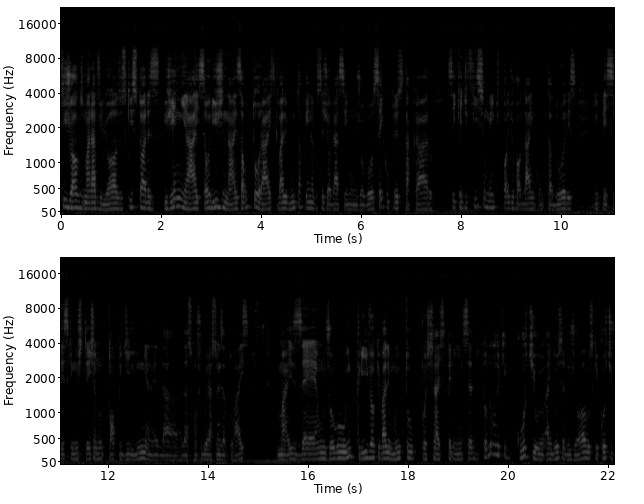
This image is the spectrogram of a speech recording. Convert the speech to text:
Que jogos maravilhosos, que histórias geniais, originais, autorais, que vale muito a pena você jogar se ainda não jogou. Sei que o preço está caro, sei que dificilmente pode rodar em computadores, em PCs que não estejam no top de linha né, da, das configurações atuais. Mas é um jogo incrível que vale muito, poxa, a experiência de todo mundo que curte a indústria dos jogos, que curte,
